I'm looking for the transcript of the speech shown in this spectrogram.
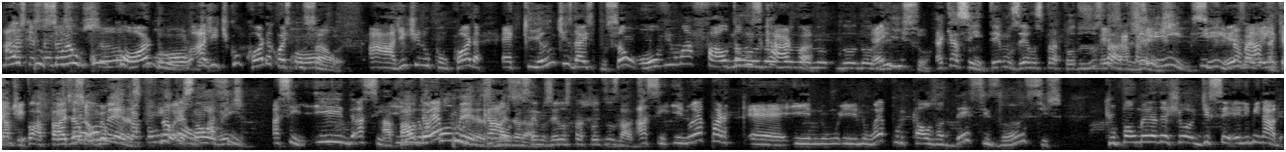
Não A é questão expulsão eu expulsão, concordo. concordo. A gente concorda com a expulsão. Concordo. A gente não concorda é que antes da expulsão houve uma falta no, Scarpa. no- no- no- é isso. É que assim, temos erros para todos os lados, Exatamente. gente. Sim, sim, não, mas exato. É que a, a Mas, é assim, o o meu Palmeiras. contraponto Não, é- questão Então, ouvinte. Assim, e assim, A e pauta não é é o Palmeiras, por mas causa, nós temos erros para todos os lados. assim, e não é par, é, e, não, e não é por causa desses lances que o Palmeiras deixou de ser eliminado.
